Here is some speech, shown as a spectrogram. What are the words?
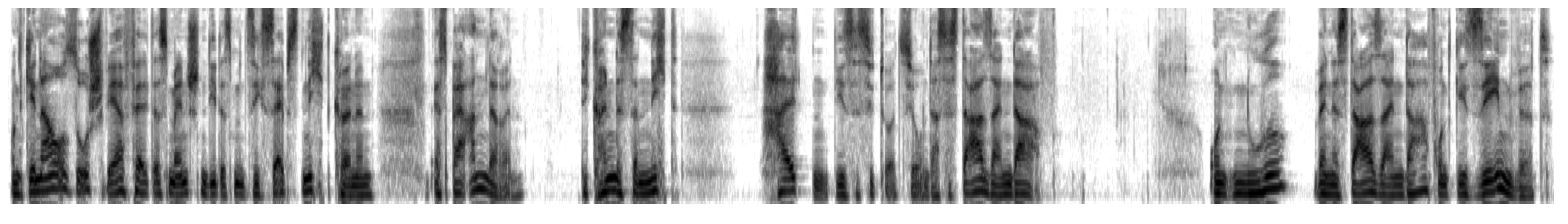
Und genau so schwer fällt es Menschen, die das mit sich selbst nicht können, es bei anderen. Die können das dann nicht halten, diese Situation, dass es da sein darf. Und nur wenn es da sein darf und gesehen wird.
